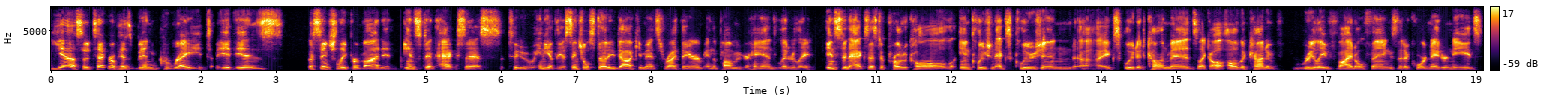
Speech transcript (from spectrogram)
Yeah, so Teckro has been great. It is essentially provided instant access to any of the essential study documents right there in the palm of your hand, literally. Instant access to protocol, inclusion, exclusion, uh, excluded conmeds, like all, all the kind of really vital things that a coordinator needs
